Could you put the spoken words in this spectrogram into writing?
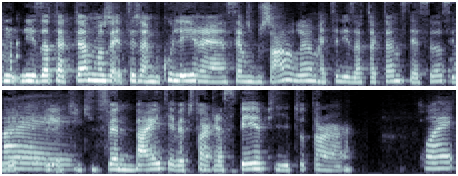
les, Autochtones, moi, j'aime beaucoup lire euh, Serge Bouchard, là, mais les Autochtones, c'était ça. C'est qui, qui tuaient une bête, il y avait tout un respect, puis tout un... Ouais.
